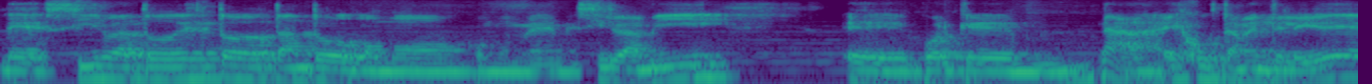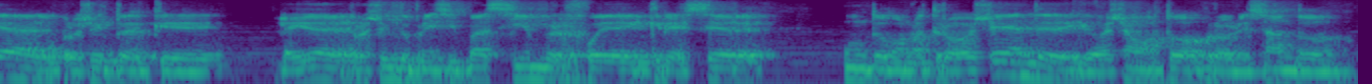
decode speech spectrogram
les sirva todo esto tanto como, me, sirve a mí, eh, porque nada, es justamente la idea. El proyecto es que la idea del proyecto principal siempre fue crecer junto con nuestros oyentes, de que vayamos todos progresando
